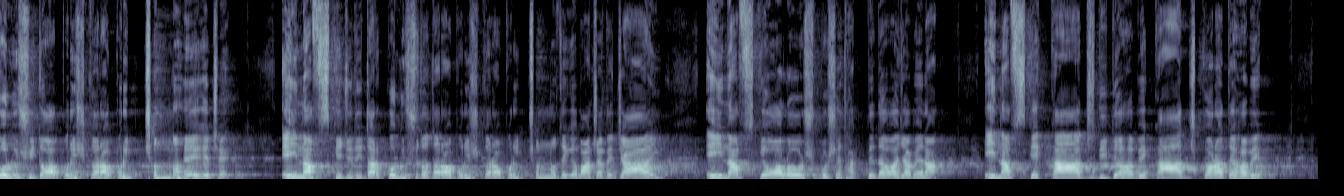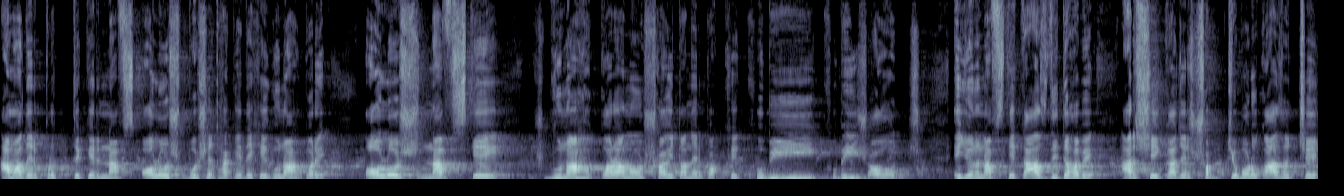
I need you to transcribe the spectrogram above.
কলুষিত, অপরিষ্কার, অপরিচ্ছন্ন হয়ে গেছে। এই নাফসকে যদি তার কলুষিত, তার অপরিষ্কার, অপরিচ্ছন্ন থেকে বাঁচাতে চায়, এই নাফসকে অলস বসে থাকতে দেওয়া যাবে না। এই নাফসকে কাজ দিতে হবে, কাজ করাতে হবে। আমাদের প্রত্যেকের নাফস অলস বসে থাকে দেখে গুনাহ করে। অলস নাফসকে গুনাহ করানো শয়তানের পক্ষে খুবই খুবই সহজ। এই জন্য নাফসকে কাজ দিতে হবে। আর সেই কাজের সবচেয়ে বড় কাজ হচ্ছে,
